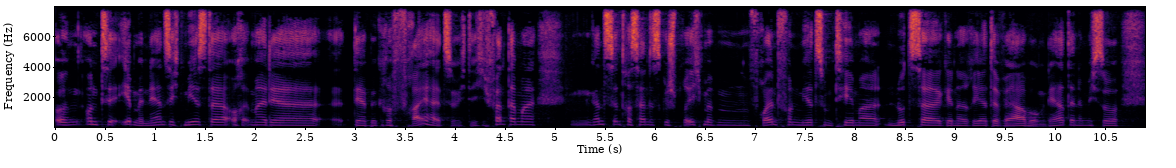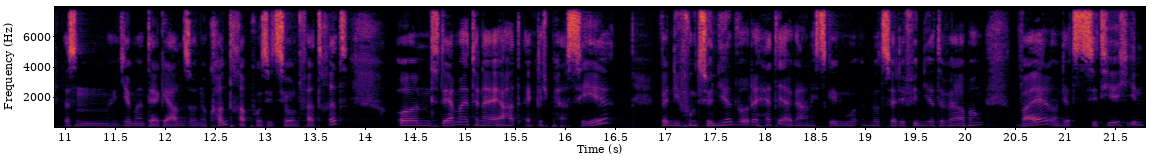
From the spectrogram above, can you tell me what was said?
und, und eben in der Hinsicht, mir ist da auch immer der, der Begriff Freiheit so wichtig. Ich fand da mal ein ganz interessantes Gespräch mit einem Freund von mir zum Thema nutzergenerierte Werbung. Der hatte nämlich so, das ist ein, jemand, der gern so eine Kontraposition vertritt und der meinte, na, er hat eigentlich per se wenn die funktionieren würde, hätte er gar nichts gegen nutzerdefinierte Werbung, weil, und jetzt zitiere ich ihn,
